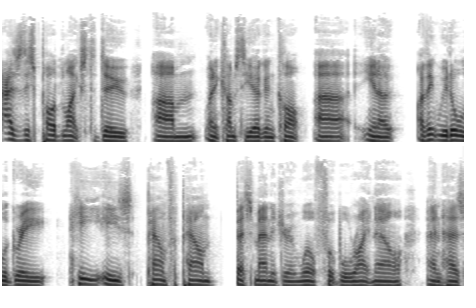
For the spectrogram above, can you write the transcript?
as this pod likes to do, um, when it comes to Jurgen Klopp, uh, you know, I think we'd all agree he is pound for pound best manager in world football right now and has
